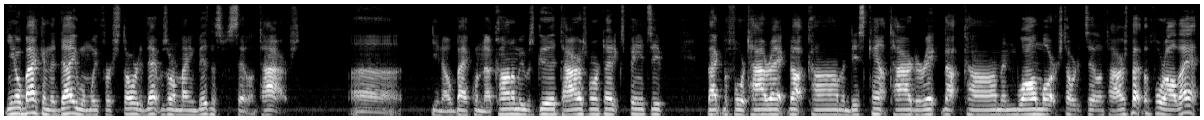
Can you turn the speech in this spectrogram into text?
you know, back in the day when we first started, that was our main business was selling tires. Uh, you know, back when the economy was good, tires weren't that expensive. Back before TireRack.com and DiscountTireDirect.com and Walmart started selling tires. Back before all that,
